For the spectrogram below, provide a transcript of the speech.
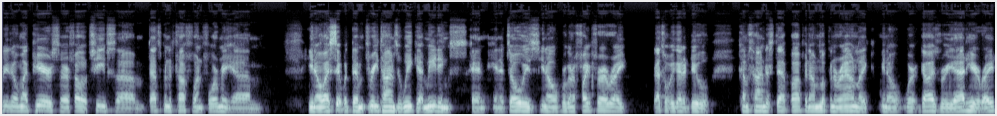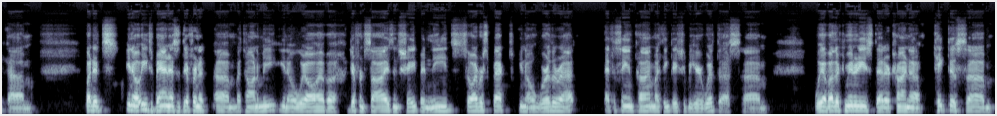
you know, my peers, our fellow chiefs, um, that's been a tough one for me. Um, you know, I sit with them three times a week at meetings, and and it's always, you know, we're going to fight for our right. That's what we got to do. Comes time to step up, and I'm looking around like, you know, where guys, where you at here, right? Um, but it's, you know, each band has a different um, autonomy. You know, we all have a different size and shape and needs. So I respect, you know, where they're at. At the same time, I think they should be here with us. Um, we have other communities that are trying to take this um,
